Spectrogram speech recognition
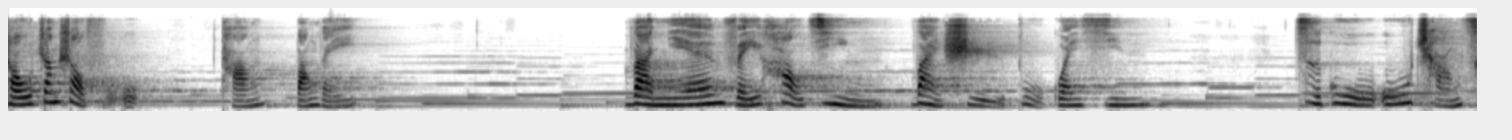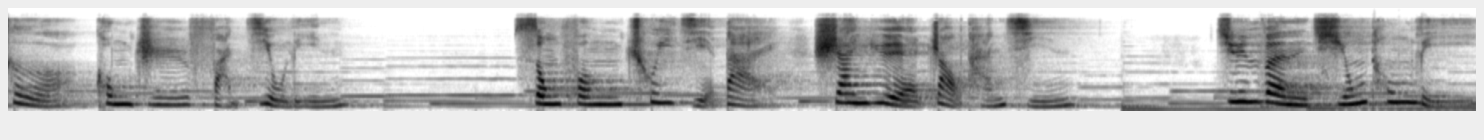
酬张少府，唐·王维。晚年唯好静，万事不关心。自顾无长策，空知返旧林。松风吹解带，山月照弹琴。君问穷通理，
